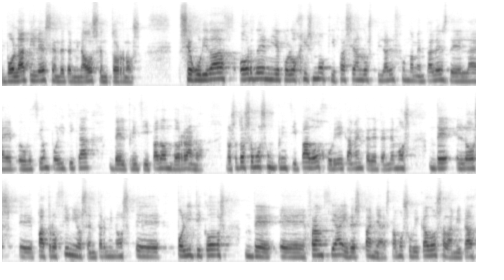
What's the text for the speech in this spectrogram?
volátiles en determinados entornos. Seguridad, orden y ecologismo quizás sean los pilares fundamentales de la evolución política del Principado andorrano. Nosotros somos un principado, jurídicamente dependemos de los eh, patrocinios en términos eh, políticos de eh, Francia y de España. Estamos ubicados a la mitad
